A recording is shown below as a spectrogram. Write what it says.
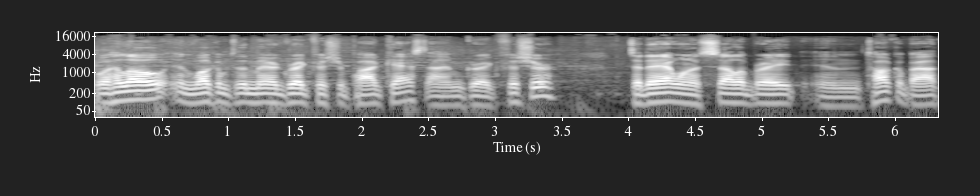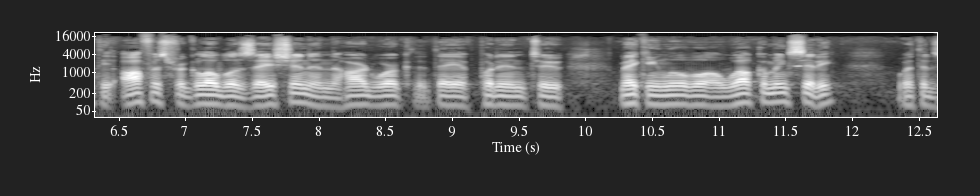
Well, hello and welcome to the Mayor Greg Fischer podcast. I'm Greg Fischer. Today I want to celebrate and talk about the Office for Globalization and the hard work that they have put into making Louisville a welcoming city with a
